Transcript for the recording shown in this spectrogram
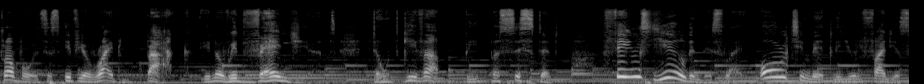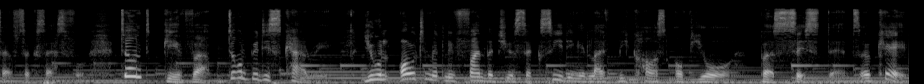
trouble. It's as if you're right back, you know, with vengeance. Don't give up, be persistent. Things yield in this life. Ultimately, you'll find yourself successful. Don't give up. Don't be discouraged. You will ultimately find that you're succeeding in life because of your persistence. Okay.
